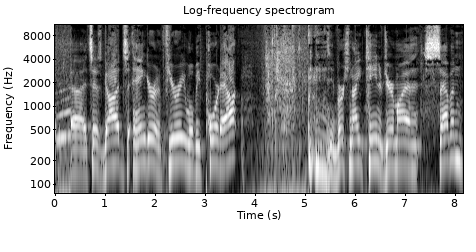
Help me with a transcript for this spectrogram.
uh, it says God's anger and fury will be poured out. in verse 19 of Jeremiah 7,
